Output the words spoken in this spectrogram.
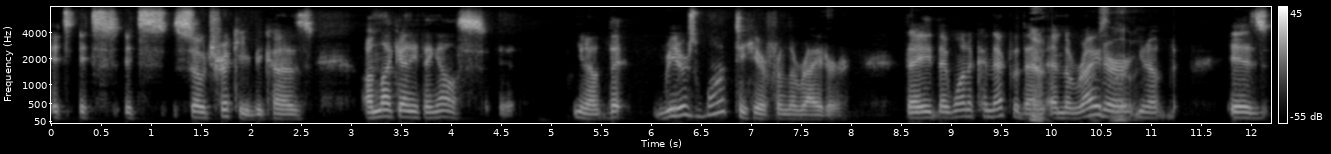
it's it's it's so tricky because unlike anything else, you know, that readers want to hear from the writer. They they want to connect with them, yeah, and the writer, absolutely. you know, is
